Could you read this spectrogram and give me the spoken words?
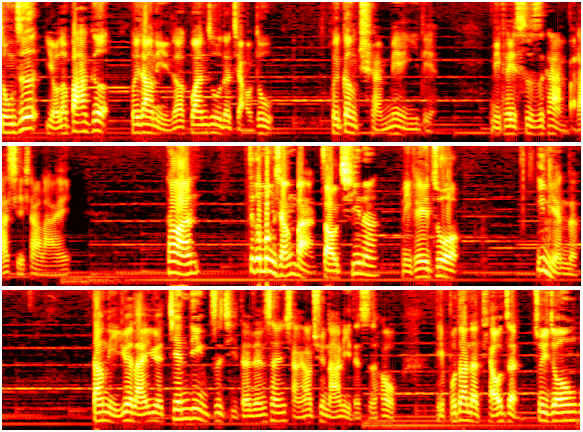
总之，有了八个，会让你的关注的角度会更全面一点。你可以试试看，把它写下来。当然。这个梦想版早期呢，你可以做一年的。当你越来越坚定自己的人生想要去哪里的时候，你不断的调整，最终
